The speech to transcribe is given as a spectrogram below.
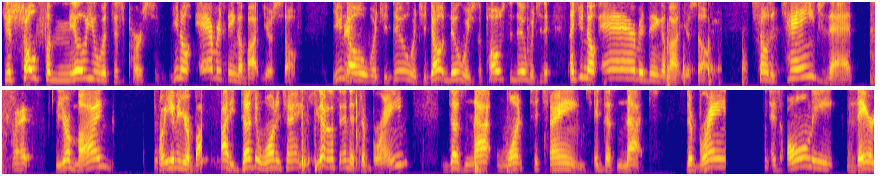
you're so familiar with this person. You know everything about yourself. You know what you do, what you don't do, what you're supposed to do, what you do. Like you know everything about yourself. So to change that, Right. your mind or even your body doesn't want to change. You got to understand this. The brain does not want to change. It does not. The brain is only there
